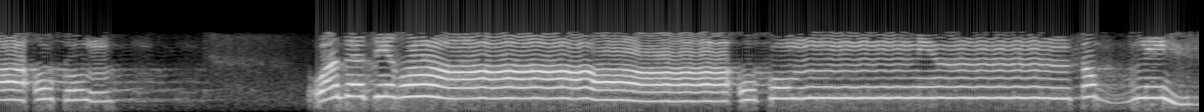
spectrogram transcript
وابتغاؤكم وابتغاؤكم من فضله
